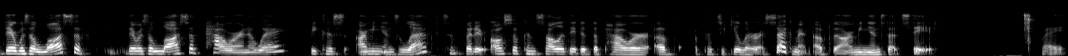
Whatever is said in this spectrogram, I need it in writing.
there was a loss of there was a loss of power in a way because mm-hmm. Armenians left, but it also consolidated the power of a particular segment of the Armenians that stayed. Right.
